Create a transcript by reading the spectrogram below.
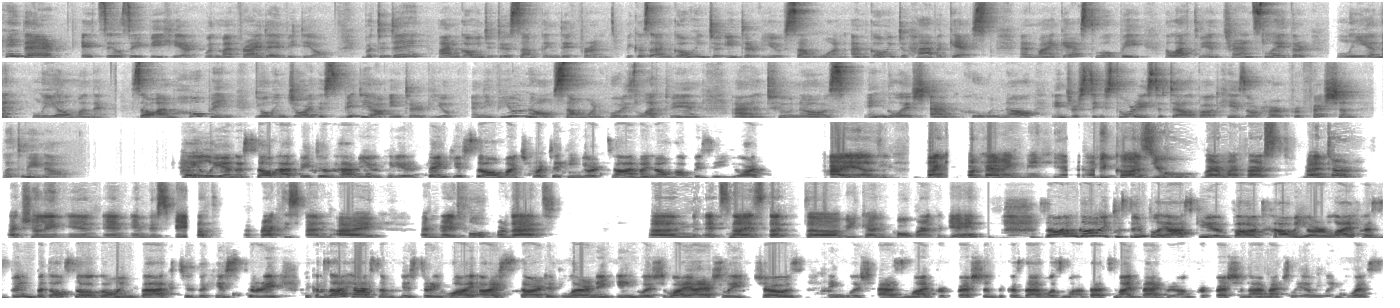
Hey there, it's Ilze P here with my Friday video. But today I'm going to do something different because I'm going to interview someone. I'm going to have a guest and my guest will be a Latvian translator Liene Lielmane. So I'm hoping you'll enjoy this video interview and if you know someone who is Latvian and who knows English and who would know interesting stories to tell about his or her profession, let me know. Hey, Liene, so happy to have you here. Thank you so much for taking your time. I know how busy you are. Hi, Els. Thank you for having me here uh, because you were my first mentor actually in, in, in this field of practice and I am grateful for that and it's nice that uh, we can cooperate again. So I'm going to simply ask you about how your life has been, but also going back to the history, because I have some history why I started learning English, why I actually chose English as my profession, because that was my, that's my background profession. I'm actually a linguist,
